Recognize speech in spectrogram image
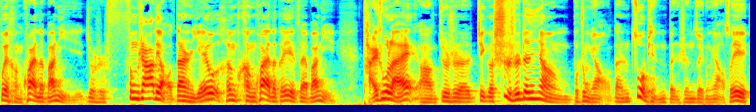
会很快的把你就是封杀掉，但是也有很很快的可以再把你抬出来啊，就是这个事实真相不重要，但是作品本身最重要，所以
